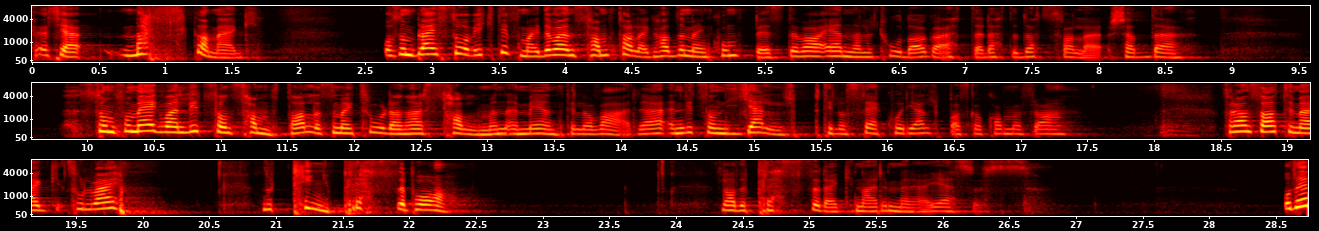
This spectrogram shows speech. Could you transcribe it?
jeg merka meg, og som ble så viktig for meg, det var en samtale jeg hadde med en kompis. Det var en eller to dager etter dette dødsfallet skjedde. Som for meg var en litt sånn samtale som jeg tror denne salmen er ment til å være. En litt sånn hjelp til å se hvor hjelpa skal komme fra. For han sa til meg, 'Solveig, når ting presser på, la det presse deg nærmere Jesus.' Og det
